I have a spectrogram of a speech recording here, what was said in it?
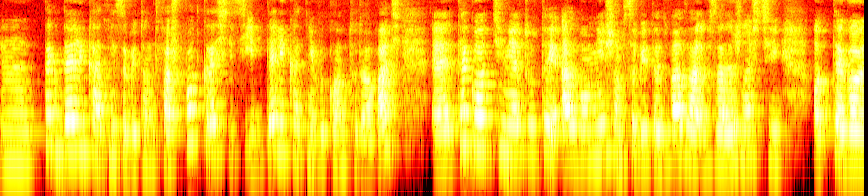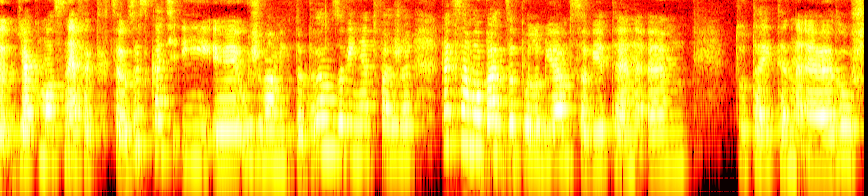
mm, tak delikatnie sobie tą twarz podkreślić i delikatnie wykonturować. E, tego odcienia tutaj albo mieszam sobie te dwa w zależności od tego, jak mocny efekt chcę uzyskać i y, używam ich do brązowienia twarzy. Tak samo bardzo polubiłam sobie ten... em, tutaj ten e, róż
